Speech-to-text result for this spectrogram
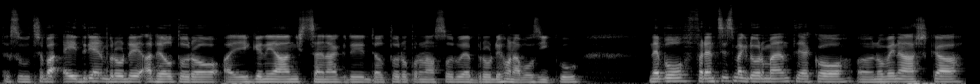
tak jsou třeba Adrian Brody a Del Toro a jejich geniální scéna, kdy Del Toro pronásleduje Brodyho na vozíku. Nebo Francis McDormand jako uh, novinářka,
